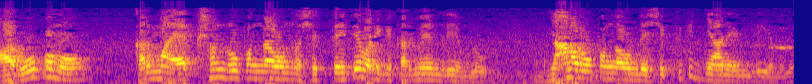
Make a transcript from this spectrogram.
ఆ రూపము కర్మ యాక్షన్ రూపంగా ఉన్న శక్తి అయితే వాటికి కర్మేంద్రియములు. జ్ఞాన రూపంగా ఉండే శక్తికి జ్ఞానేంద్రియములు.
